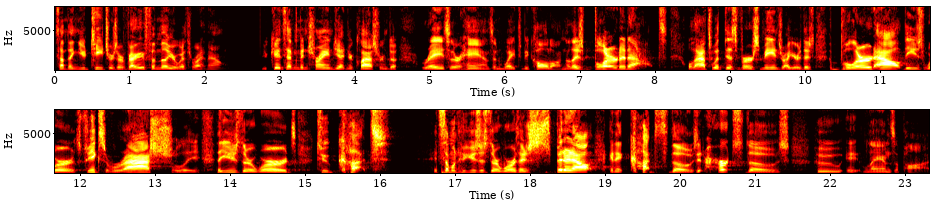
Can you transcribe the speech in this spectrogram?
something you teachers are very familiar with right now. Your kids haven't been trained yet in your classroom to raise their hands and wait to be called on. No, they just blurt it out. Well, that's what this verse means right here. They just blurt out these words. Speaks rashly. They use their words to cut. It's someone who uses their words, they just spit it out and it cuts those, it hurts those who it lands upon.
